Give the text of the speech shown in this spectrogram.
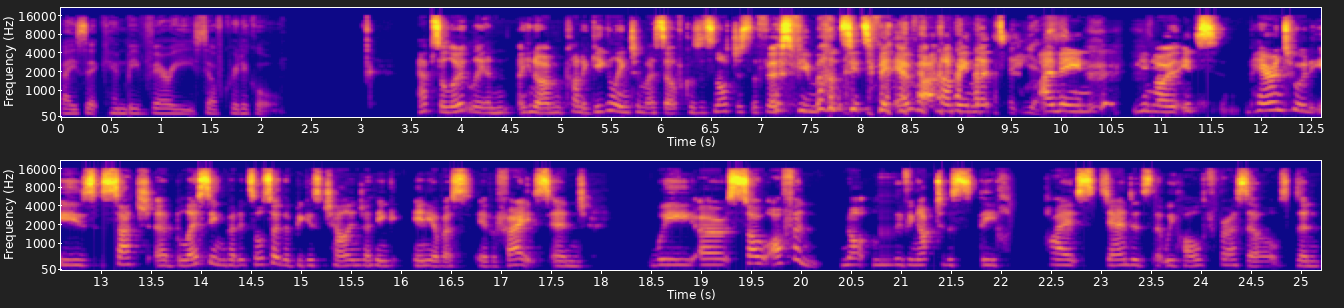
face it, can be very self critical. Absolutely. And, you know, I'm kind of giggling to myself because it's not just the first few months, it's forever. I mean, let's, yes. I mean, you know, it's parenthood is such a blessing, but it's also the biggest challenge I think any of us ever face. And we are so often not living up to the, the high standards that we hold for ourselves. And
